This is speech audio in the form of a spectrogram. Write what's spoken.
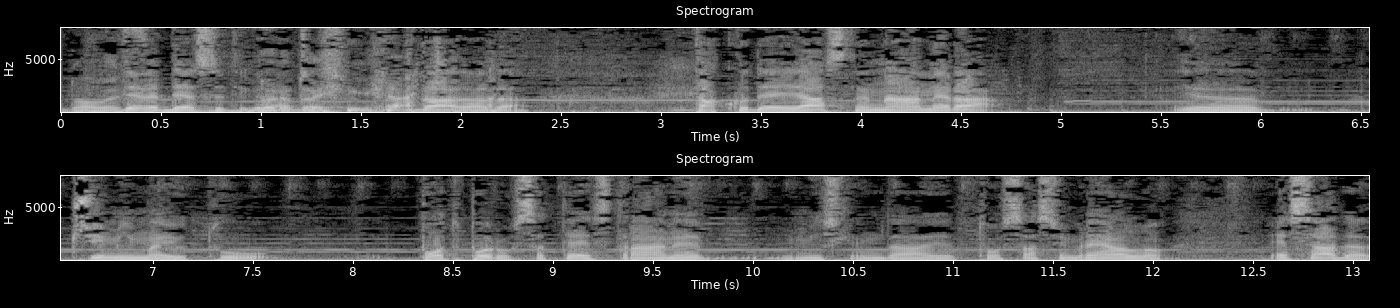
dole su 90 igrača. igrača. Da, da, da. Tako da je jasna namera. E, čim imaju tu potporu sa te strane, mislim da je to sasvim realno. E sada,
